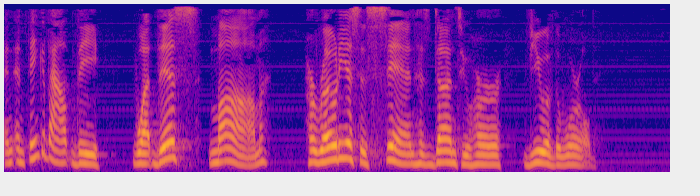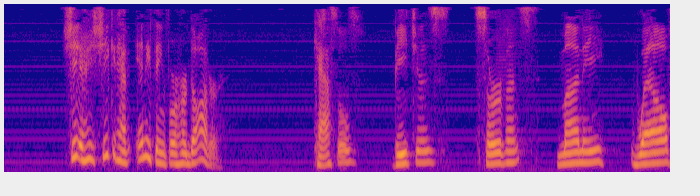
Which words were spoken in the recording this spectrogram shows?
And, and think about the what this mom, Herodias' sin has done to her view of the world. She, she can have anything for her daughter castles, beaches, servants, money, wealth,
